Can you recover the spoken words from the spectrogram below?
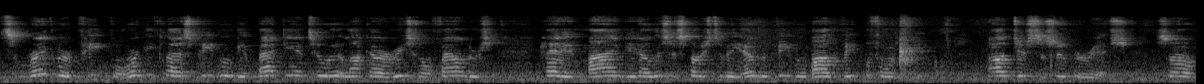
some regular people, working class people, get back into it like our original founders had in mind. You know, this is supposed to be other people, by the people, for the people, not just the super rich. So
